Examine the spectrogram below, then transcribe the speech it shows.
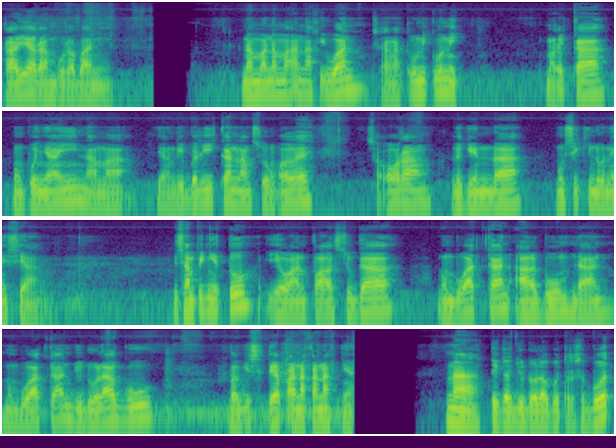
Raya Rambu Rabani. Nama-nama anak Iwan sangat unik-unik. Mereka mempunyai nama yang diberikan langsung oleh seorang legenda musik Indonesia. Di samping itu, Iwan Fals juga membuatkan album dan membuatkan judul lagu bagi setiap anak-anaknya. Nah, tiga judul lagu tersebut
